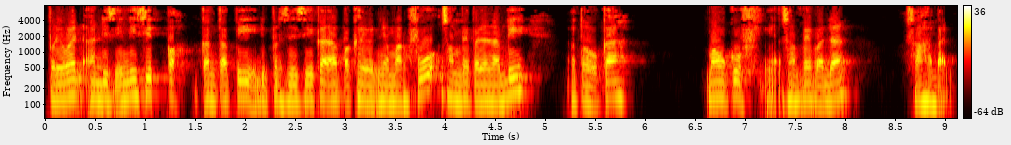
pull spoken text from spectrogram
periwayat hadis ini sitoh kan tapi dipersisikan apakah riwayatnya marfu sampai pada Nabi ataukah maukuf ya, sampai pada sahabat.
